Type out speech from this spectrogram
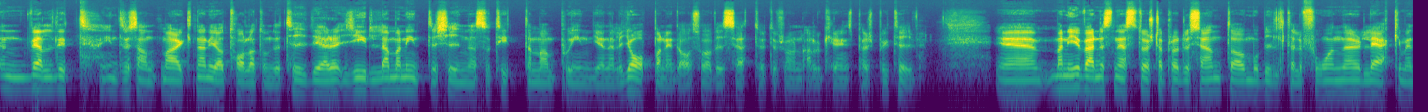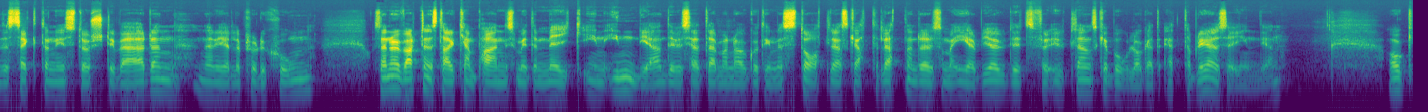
en väldigt intressant marknad. Jag har talat om det tidigare. Gillar man inte Kina så tittar man på Indien eller Japan idag. Så har vi sett utifrån allokeringsperspektiv. Eh, man är ju världens näst största producent av mobiltelefoner. Läkemedelssektorn är störst i världen när det gäller produktion. Och sen har det varit en stark kampanj som heter Make in India, det vill säga där man har gått in med statliga skattelättnader som har erbjudits för utländska bolag att etablera sig i Indien. Och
